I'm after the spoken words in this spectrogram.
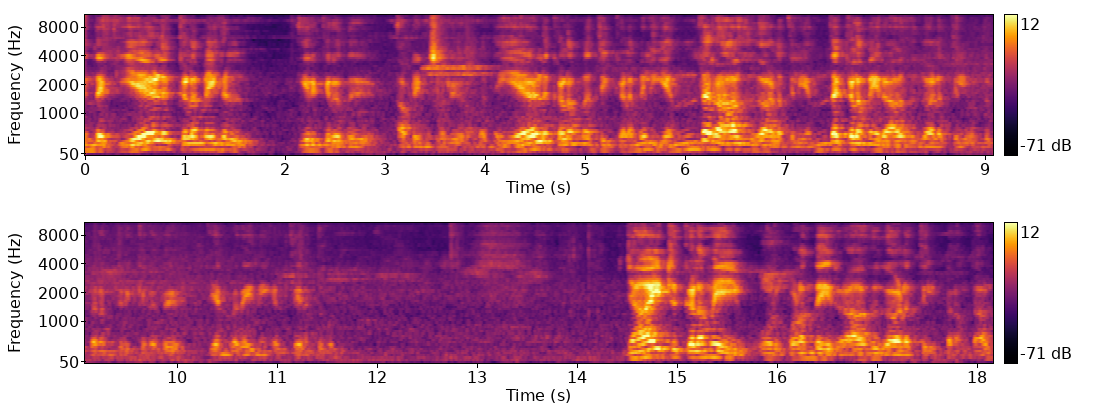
இந்த ஏழு கிழமைகள் இருக்கிறது அப்படின்னு சொல்லி இந்த ஏழு கிழமை கிழமையில் எந்த ராகு காலத்தில் எந்த கிழமை ராகு காலத்தில் வந்து பிறந்திருக்கிறது என்பதை நீங்கள் தெரிந்து கொள்ளுங்கள். ஞாயிற்றுக்கிழமை ஒரு குழந்தை ராகு காலத்தில் பிறந்தால்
